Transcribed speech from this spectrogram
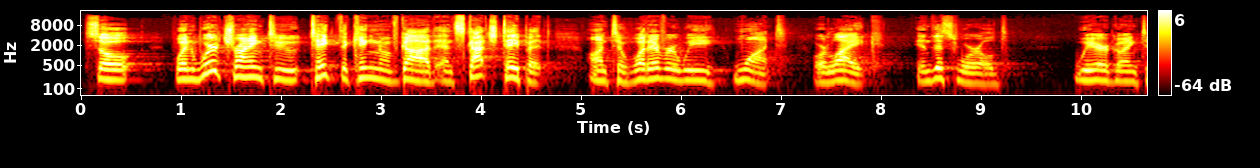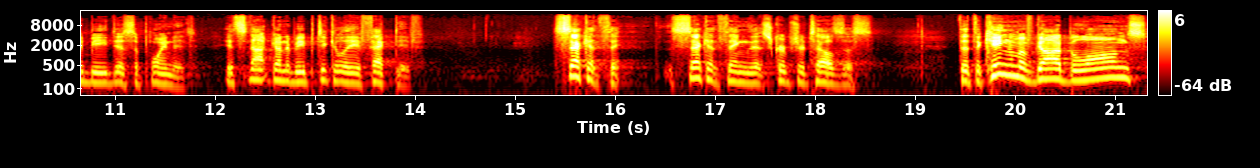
So when we're trying to take the kingdom of God and scotch tape it onto whatever we want or like in this world, we are going to be disappointed. It's not going to be particularly effective. Second thing, second thing that scripture tells us that the kingdom of God belongs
